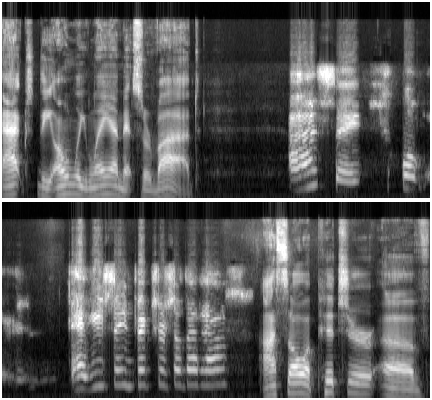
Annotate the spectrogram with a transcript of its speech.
act the only land that survived. I see. Well, have you seen pictures of that house? I saw a picture of.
